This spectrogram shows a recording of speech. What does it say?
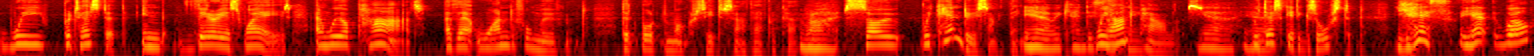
we protested in various ways, and we were part of that wonderful movement that brought democracy to South Africa. Right. So we can do something. Yeah, we can do We something. aren't powerless. Yeah, We just get exhausted. Yes, yeah. Well,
